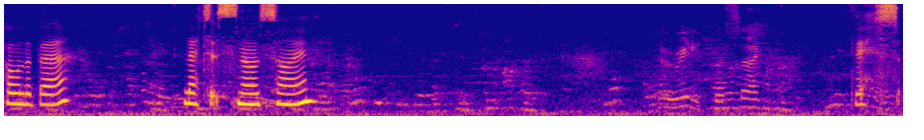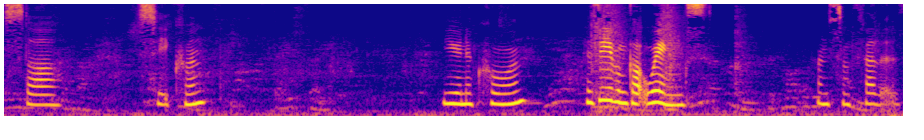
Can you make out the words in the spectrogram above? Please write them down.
polar bear. Let it snow sign. This star sequin. Unicorn. Has even got wings and some feathers.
